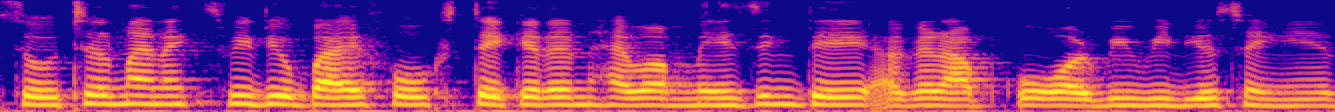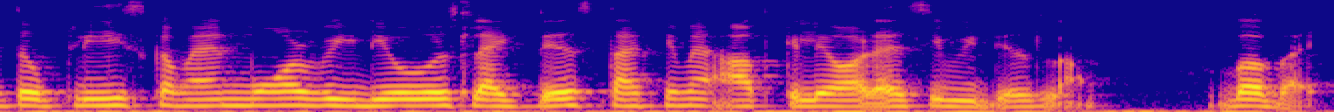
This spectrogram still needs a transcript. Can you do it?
so till my next video bye folks take care and have amazing day अगर आपको और भी वीडियो चाहिए तो please comment more videos like this ताकि मैं आपके लिए और ऐसी वीडियोज़ लाऊँ। बाय बाय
